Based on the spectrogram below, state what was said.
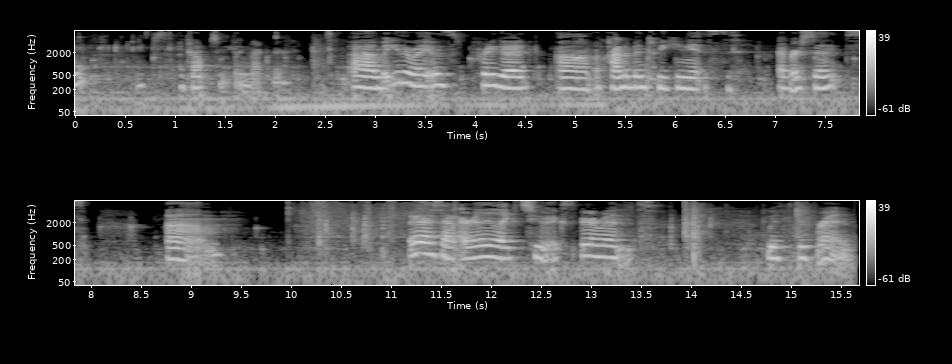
oh, oops, I dropped something back there. Um, but either way, it was pretty good. Um, I've kind of been tweaking it ever since. Um, like I said, I really like to experiment with different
